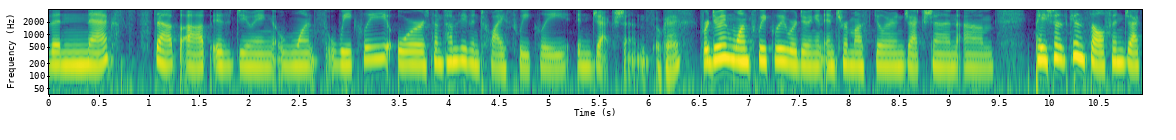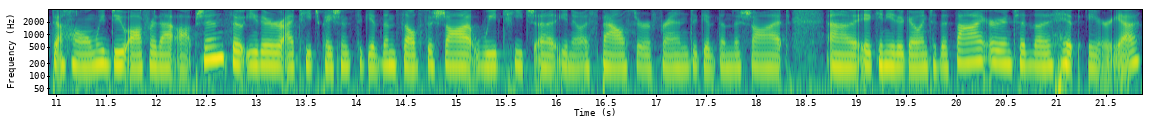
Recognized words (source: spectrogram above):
the next step up is doing once weekly or sometimes even twice weekly injections. okay. If we're doing once weekly, we're doing an intramuscular injection. Um, patients can self inject at home. We do offer that option. So either I teach patients to give themselves a shot. We teach a you know a spouse or a friend to give them the shot. Uh, it can either go into the thigh or into the hip area.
